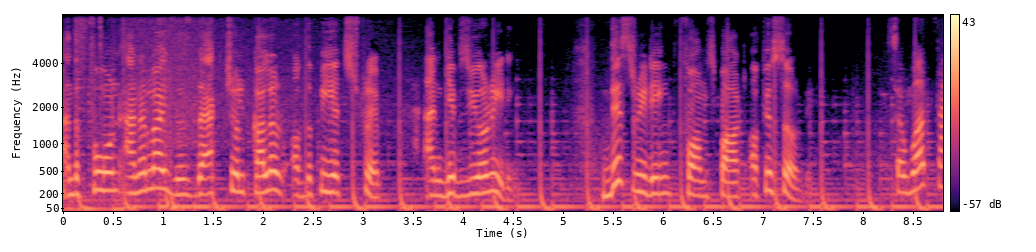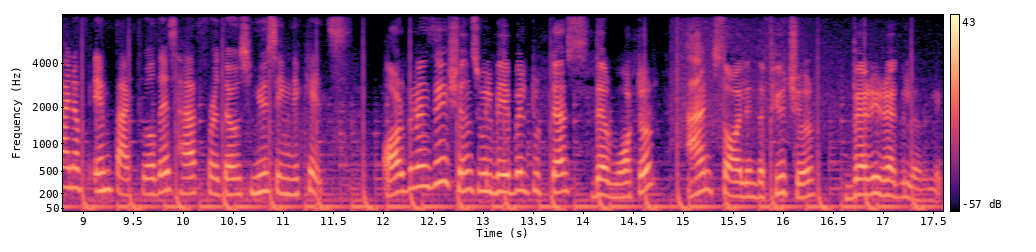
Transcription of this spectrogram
and the phone analyzes the actual color of the pH strip and gives you a reading. This reading forms part of your survey. So what kind of impact will this have for those using the kits? Organizations will be able to test their water and soil in the future very regularly.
